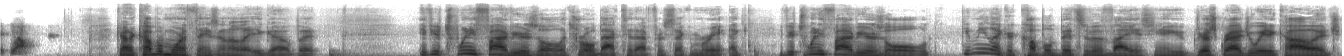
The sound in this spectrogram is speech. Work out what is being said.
as well. Got a couple more things, and I'll let you go. But if you're 25 years old, let's roll back to that for a second, Marie. Like, if you're 25 years old, give me like a couple bits of advice. You know, you just graduated college.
